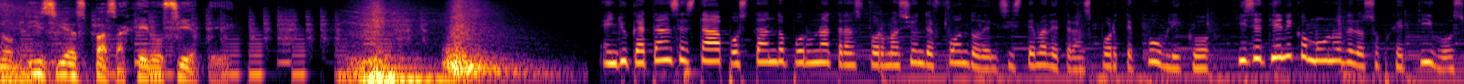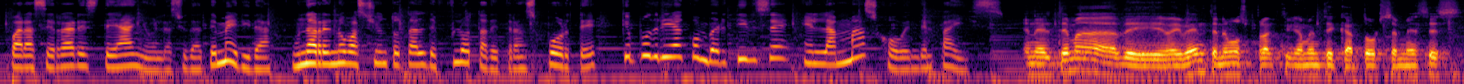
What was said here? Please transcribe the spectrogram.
Noticias Pasajero 7 en Yucatán se está apostando por una transformación de fondo del sistema de transporte público y se tiene como uno de los objetivos para cerrar este año en la ciudad de Mérida una renovación total de flota de transporte que podría convertirse en la más joven del país. En el tema de Vaivén tenemos prácticamente 14 meses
